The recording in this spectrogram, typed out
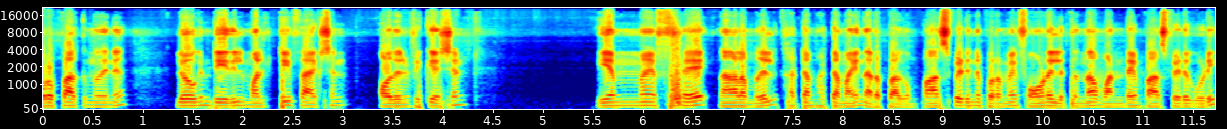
ഉറപ്പാക്കുന്നതിന് ലോഗിൻ രീതിയിൽ multi factor authentication M F A നാളെ മുതൽ ഘട്ടം ഘട്ടമായി നടപ്പാകും. പാസ്വേഡിന് പുറമെ ഫോണിലെത്തുന്ന വൺ ടൈം പാസ്വേഡ് കൂടി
